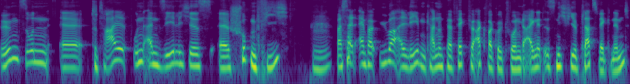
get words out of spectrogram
irgend so ein äh, total unansehnliches äh, Schuppenviech, Hm. was halt einfach überall leben kann und perfekt für Aquakulturen geeignet ist, nicht viel Platz wegnimmt.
